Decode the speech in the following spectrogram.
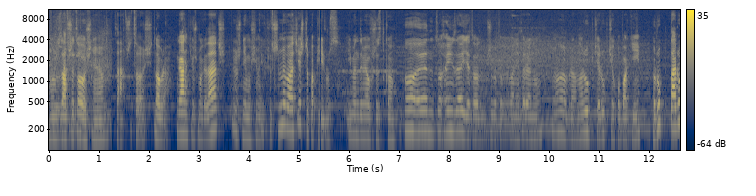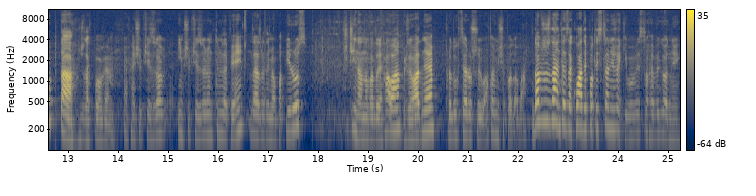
może zawsze coś, nie? Zawsze coś. Dobra, garnki już mogę dać. Już nie musimy ich przetrzymywać. Jeszcze papirus. I będę miał wszystko. O, jeden trochę im zejdzie to przygotowywanie terenu. No dobra, no róbcie, róbcie chłopaki. Rób ta, rób ta, że tak powiem. Jak najszybciej zrobię, im szybciej zrobią, tym lepiej. Zaraz będę miał papirus. Trzcina nowa dojechała, także ładnie. Produkcja ruszyła, to mi się podoba. Dobrze, że dałem te zakłady po tej stronie rzeki, bo jest trochę wygodniej.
